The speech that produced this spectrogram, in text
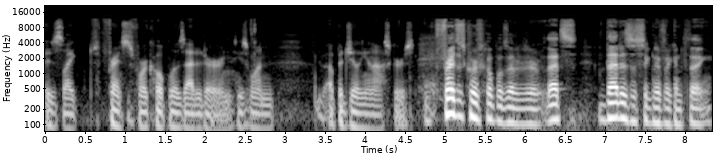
is like Francis Ford Coppola's editor, and he's won a bajillion Oscars. Francis Ford Coppola's editor. That's that is a significant thing.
